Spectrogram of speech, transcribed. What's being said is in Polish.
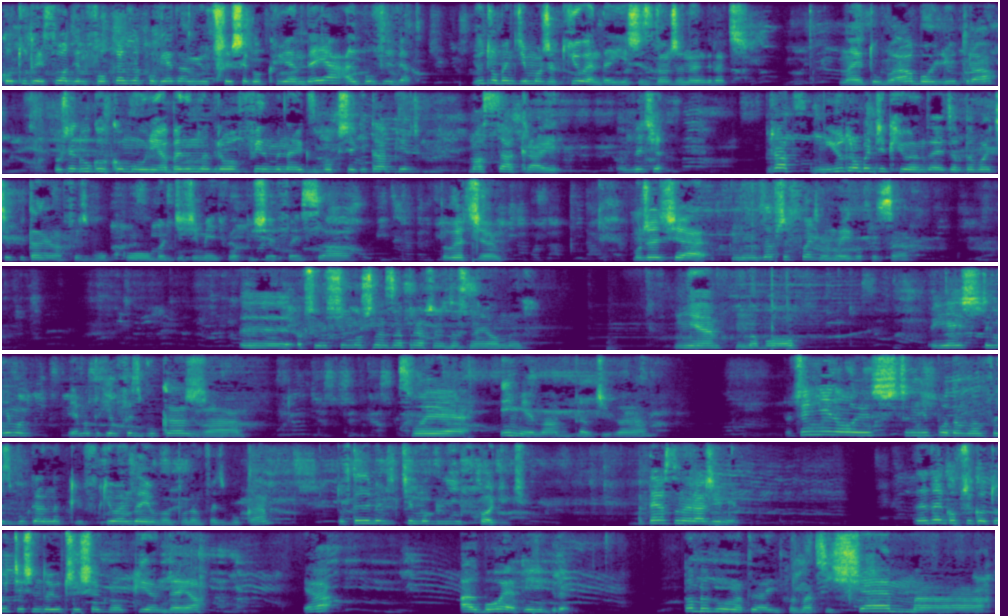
Ko tutaj Swagger Foka zapowiadam jutrzejszego Q&A albo wywiad. Jutro będzie może Q&A, jeśli zdążę nagrać na YouTube'a, bo jutra już niedługo komunia, będę nagrywał filmy na Xboxie, GTA 5, masakra wiecie, prac, jutro będzie Q&A, zadawajcie pytania na Facebooku, będziecie mieć w opisie Face'a, to wiecie, możecie no, zawsze wpaść na mojego Face'a. Yy, oczywiście można zapraszać do znajomych. Nie, no bo ja jeszcze nie mam, ja mam takiego Facebooka, że swoje imię mam prawdziwe. Znaczy nie no, jeszcze nie podam wam Facebooka, na, w Q&A wam podam Facebooka. To wtedy będziecie mogli wchodzić. A teraz to na razie nie. Dlatego przygotujcie się do jutrzejszego Q&A. Ja albo jakieś gry. To by było na tyle informacji. Siema!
